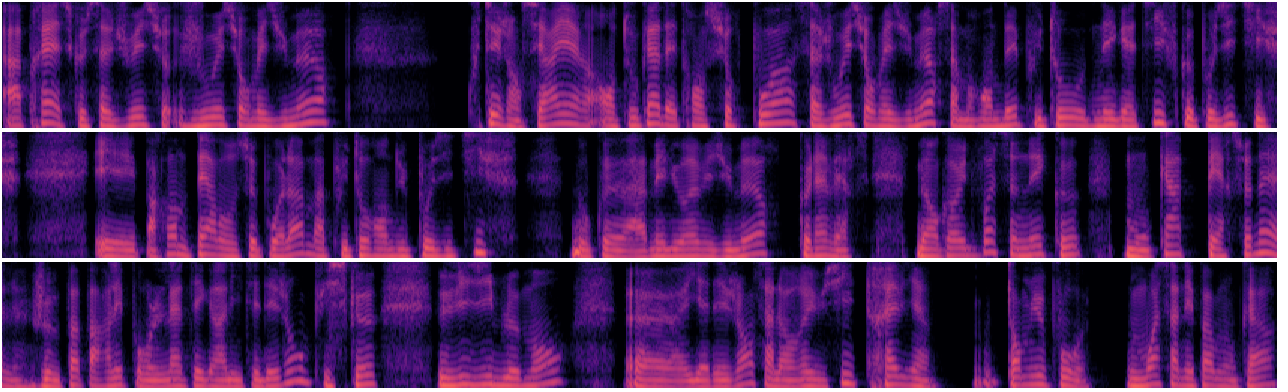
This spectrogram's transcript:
Après, est-ce que ça jouait sur, jouait sur mes humeurs? Écoutez, j'en sais rien. En tout cas, d'être en surpoids, ça jouait sur mes humeurs, ça me rendait plutôt négatif que positif. Et par contre, perdre ce poids-là m'a plutôt rendu positif, donc euh, améliorer mes humeurs, que l'inverse. Mais encore une fois, ce n'est que mon cas personnel. Je veux pas parler pour l'intégralité des gens, puisque visiblement, euh, il y a des gens, ça leur réussit très bien. Tant mieux pour eux. Moi, ça n'est pas mon cas,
